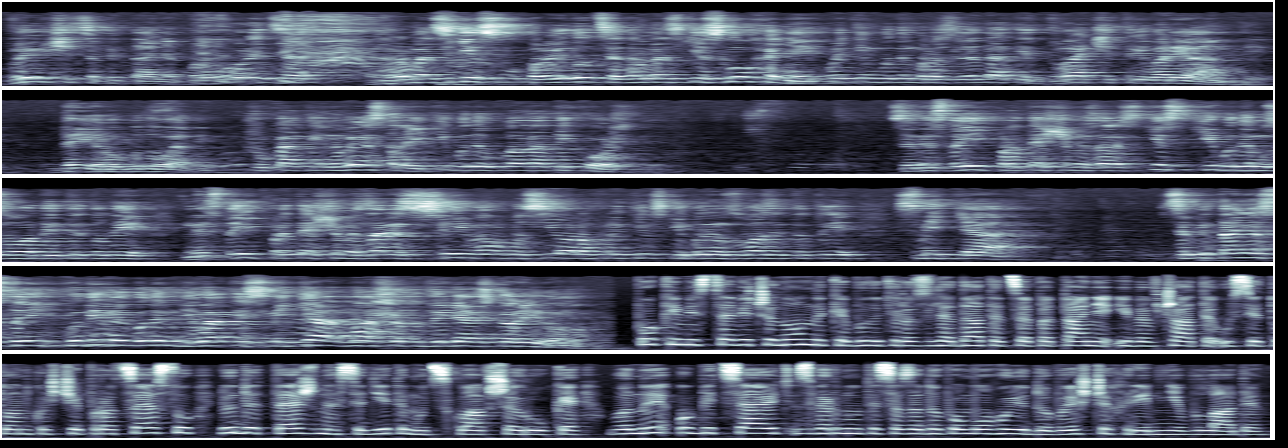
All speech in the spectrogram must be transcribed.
Вивчиться питання, проводиться громадські проведуться громадські слухання, і потім будемо розглядати два чи три варіанти, де його будувати. Шукати інвестора, який буде вкладати кошти. Це не стоїть про те, що ми зараз кістки будемо зводити туди, не стоїть про те, що ми зараз всі Івано-Франківський будемо звозити туди сміття. Це питання стоїть, куди ми будемо дівати сміття нашого Надвірнянського району. Поки місцеві чиновники будуть розглядати це питання і вивчати усі тонкощі процесу, люди теж не сидітимуть, склавши руки. Вони обіцяють звернутися за допомогою до вищих рівнів влади.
